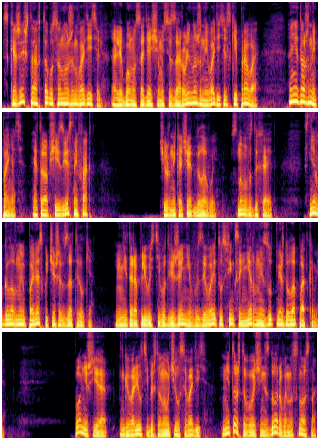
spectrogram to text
«Скажи, что автобусу нужен водитель, а любому садящемуся за руль нужны водительские права. Они должны понять. Это общеизвестный факт». Черный качает головой, снова вздыхает. Сняв головную повязку, чешет в затылке. Неторопливость его движений вызывает у сфинкса нервный зуд между лопатками. «Помнишь, я говорил тебе, что научился водить? Не то чтобы очень здорово, но сносно.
